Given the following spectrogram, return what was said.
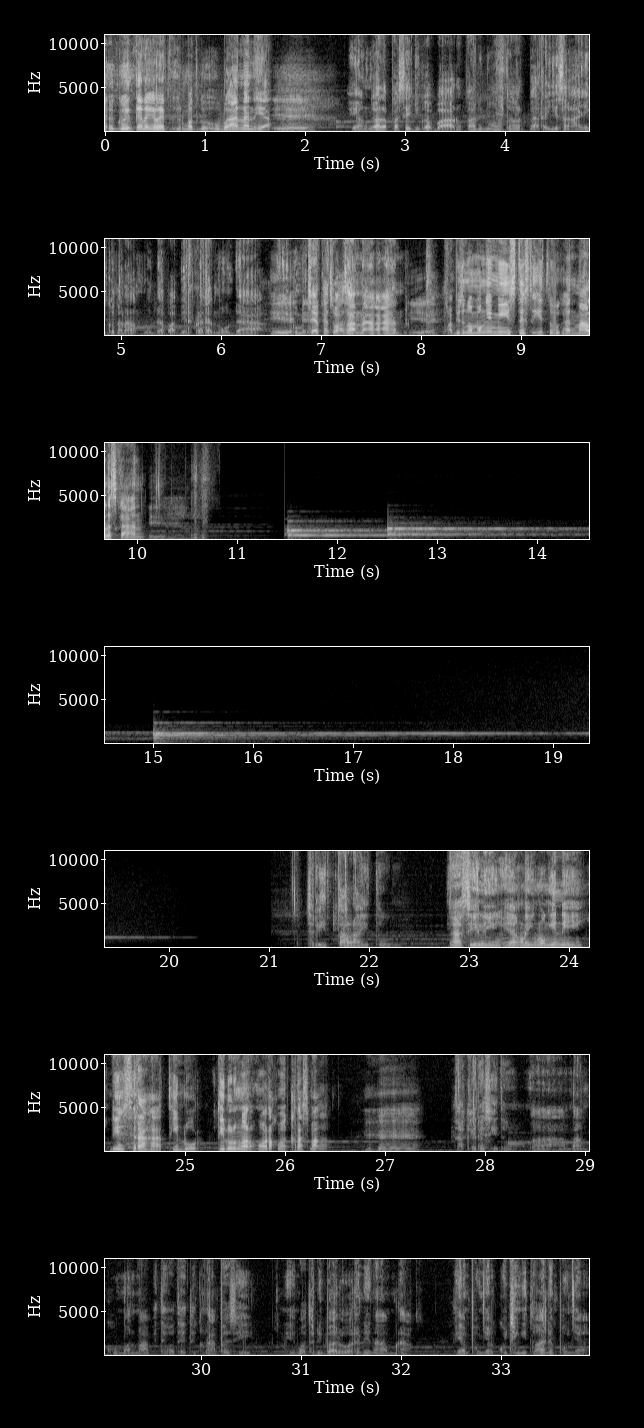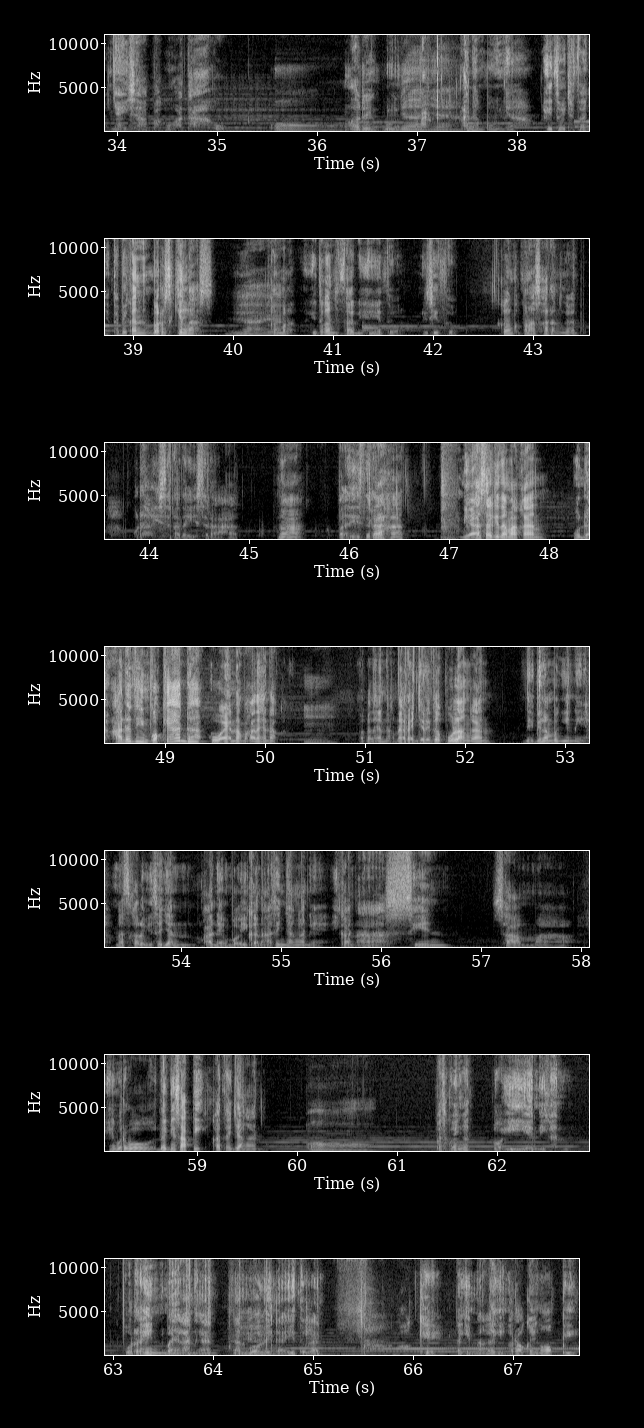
gue karena ngeliat rumah gue ubanan ya. Iya, iya. Yang enggak lepas saya juga baru pak di motor. Baru aja sengaja ikut anak muda pak biar kelihatan muda. Iya. ya, gue mencairkan suasana kan? Iya. habis ngomongnya mistis itu kan? Males kan? Iya. cerita lah itu. Nah si ling, yang linglung ini dia istirahat tidur. Tidur ngor ngoraknya keras banget. Iya. akhirnya sih itu Pak Mangku mohon maaf itu waktu itu. Kenapa sih? Dia waktu di Baluran dinabrak yang punya kucing itu ada punya nyai siapa? Gue nggak tahu. Oh, ada yang punyanya. ada yang punya itu ceritanya. Tapi kan baru sekilas. Iya, iya. kan pernah- itu kan cerita di itu di situ. Kan gue penasaran kan? Udah istirahat istirahat. Nah pas istirahat biasa kita makan. Udah ada tim koknya ada. Wah enak makan enak. Hmm. makan enak. Nah ranger itu pulang kan? Dia bilang begini ya mas kalau bisa jangan ada yang bawa ikan asin jangan ya. Ikan asin sama yang berbau daging sapi kata jangan. Oh. Pas gue inget oh iya nih kan pura Hindu banyak kan kan kan Iya. boleh nggak itu kan. Oke lagi makan lagi ngerokok yang ngopi.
